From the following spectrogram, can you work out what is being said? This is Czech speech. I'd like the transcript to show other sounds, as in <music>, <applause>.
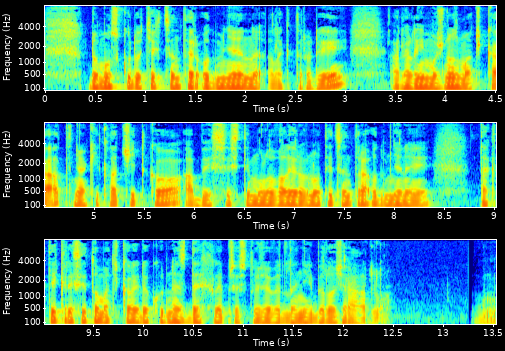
do mozku do těch center odměn elektrody a dali jim možnost mačkat nějaký tlačítko, aby si stimulovali stimulovali rovnou ty centra odměny, tak ty krysy to mačkali, dokud nezdechly, přestože vedle nich bylo žrádlo.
